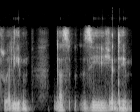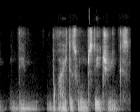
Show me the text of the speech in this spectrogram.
zu erleben. Das sehe ich in dem, in dem Bereich des Homestagings.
